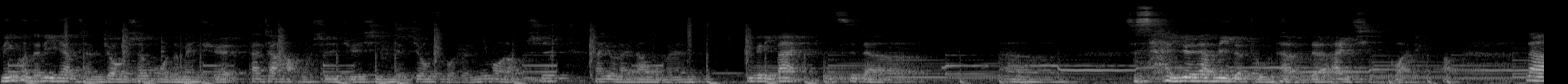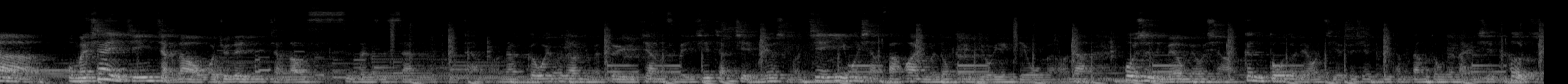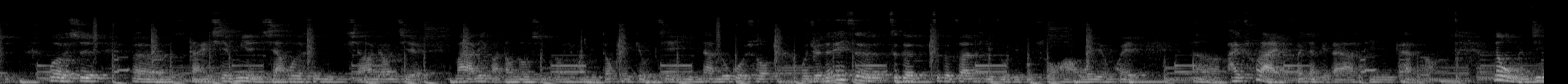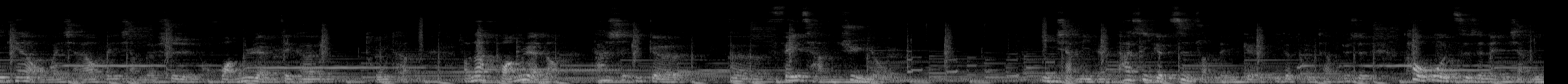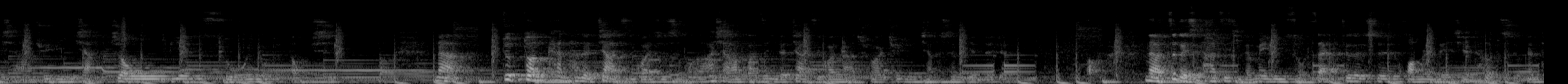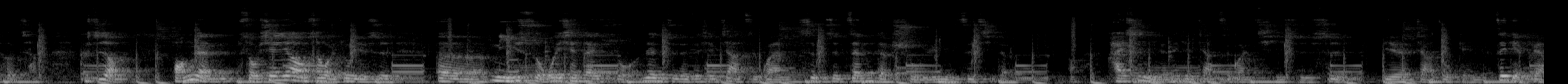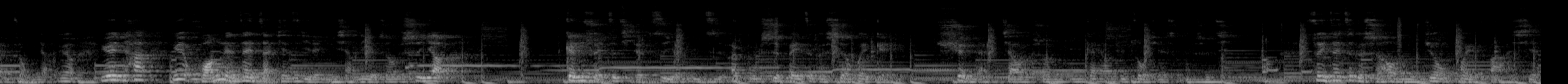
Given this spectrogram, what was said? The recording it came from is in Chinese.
灵魂的力量成就生活的美学。大家好，我是觉醒研究所的尼莫老师。那又来到我们一个礼拜一次的呃十三月亮历的图腾的爱情观啊。那我们现在已经讲到，我觉得已经讲到四分之三的图。那各位不知道你们对于这样子的一些讲解有没有什么建议或想法的话，你们都可以留言给我们啊。那或者是你们有没有想要更多的了解这些图腾当中的哪一些特质，或者是呃哪一些面相，或者是你想要了解玛雅历法当中什么东西的话，你都可以给我建议。那如果说我觉得哎这个这个这个专题主题不错的话，我也会呃拍出来分享给大家听听看啊。那我们今天啊，我们想要分享的是黄人这颗图腾。好，那黄人哦，他是一个呃非常具有影响力的，他是一个自转的一个一个图腾，就是透过自身的影响力，想要去影响周边所有的东西。那就端看他的价值观是什么，他想要把自己的价值观拿出来去影响身边的人。好，那这个是他自己的魅力所在，这个是黄人的一些特质跟特长。可是哦，黄人首先要稍微注意的是，呃，你所谓现在所认知的这些价值观，是不是真的属于你自己的？还是你的那些价值观其实是别人加注给你的？这点非常重要，因为因为他因为黄人在展现自己的影响力的时候，是要跟随自己的自由意志，而不是被这个社会给渲染教了，说你应该要去做些什么事情啊。所以在这个时候，你就会发现，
